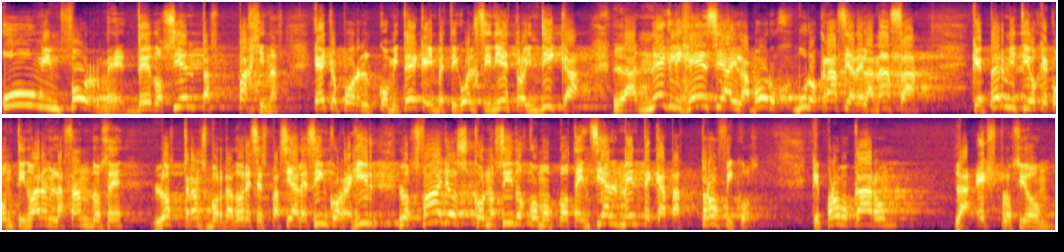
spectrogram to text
Un informe de 200 páginas hecho por el comité que investigó el siniestro indica la negligencia y la burocracia de la NASA que permitió que continuaran lanzándose los transbordadores espaciales sin corregir los fallos conocidos como potencialmente catastróficos que provocaron la explosión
